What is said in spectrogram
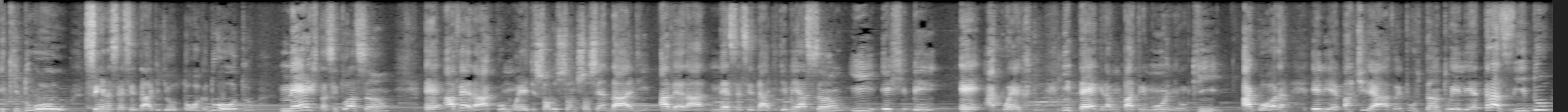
e que doou sem necessidade de outorga do outro, nesta situação é, haverá, como é de solução de sociedade, haverá necessidade de meação e este bem é aquesto, integra um patrimônio que agora ele é partilhável e, portanto, ele é trazido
